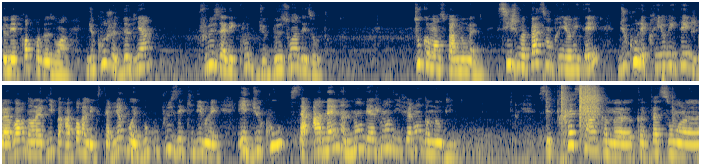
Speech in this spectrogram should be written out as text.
de mes propres besoins, du coup, je deviens plus à l'écoute du besoin des autres. Tout commence par nous-mêmes. Si je me passe en priorité, du coup, les priorités que je vais avoir dans la vie par rapport à l'extérieur vont être beaucoup plus équilibrées. Et du coup, ça amène un engagement différent dans nos vies. C'est très sain comme, euh, comme façon. Euh,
